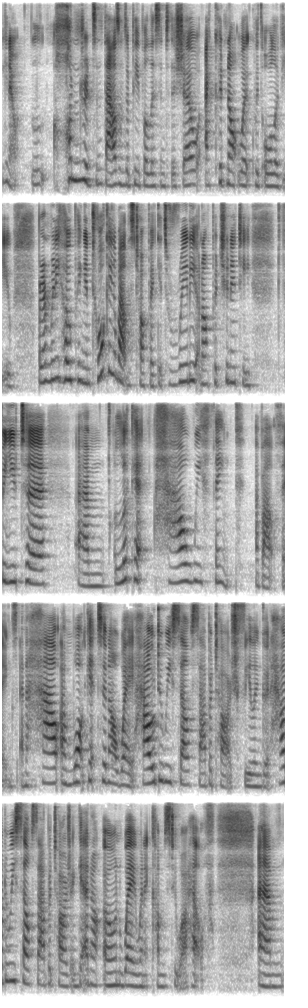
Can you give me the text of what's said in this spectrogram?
you know, hundreds and thousands of people listen to the show. I could not work with all of you. But I'm really hoping in talking about this topic, it's really an opportunity for you to um, look at how we think about things and how and what gets in our way. How do we self sabotage feeling good? How do we self sabotage and get in our own way when it comes to our health? Um,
